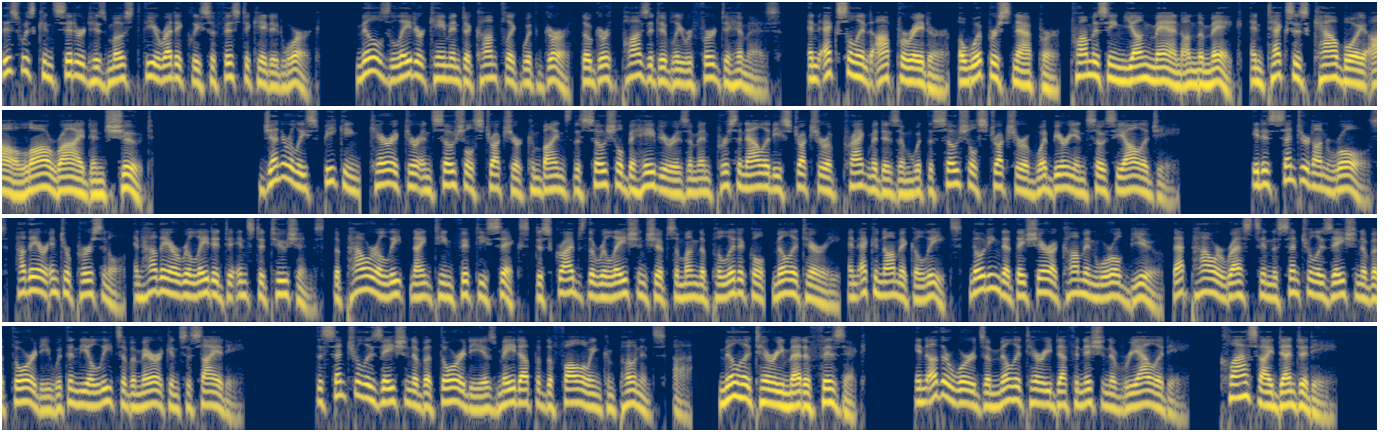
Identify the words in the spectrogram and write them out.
This was considered his most theoretically sophisticated work. Mills later came into conflict with Gerth, though Gerth positively referred to him as an excellent operator, a whippersnapper, promising young man on the make, and Texas cowboy a la ride and shoot. Generally speaking, character and social structure combines the social behaviorism and personality structure of pragmatism with the social structure of Weberian sociology. It is centered on roles, how they are interpersonal, and how they are related to institutions. The Power Elite 1956 describes the relationships among the political, military, and economic elites, noting that they share a common worldview. that power rests in the centralization of authority within the elites of American society. The centralization of authority is made up of the following components, a military metaphysic, in other words a military definition of reality, class identity,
